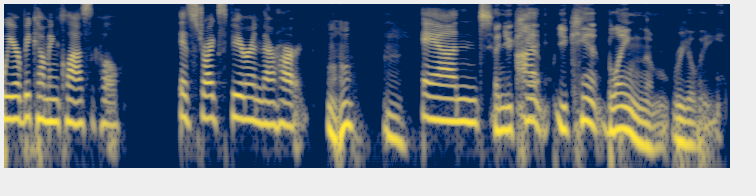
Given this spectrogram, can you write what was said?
we are becoming classical, it strikes fear in their heart. Mhm. And And you can't you can't blame them really.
